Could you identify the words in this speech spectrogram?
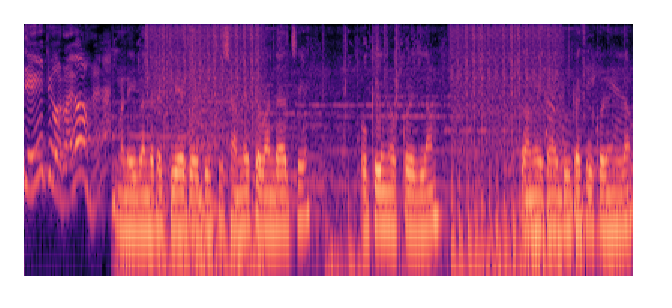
তেজ হো রায়া হ্যাঁ মানে এই বান্দাটা ক্লিয়ার করে দিয়েছি সামনে একটা বান্দা আছে ওকে নক করে দিলাম। তো আমি এখানে দুটা কিল করে নিলাম।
